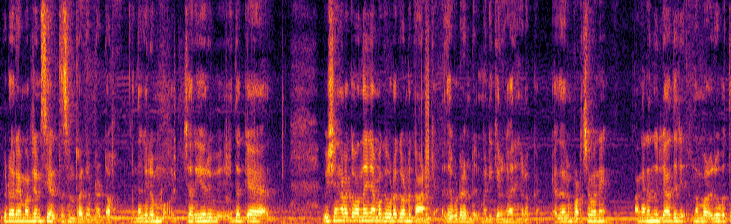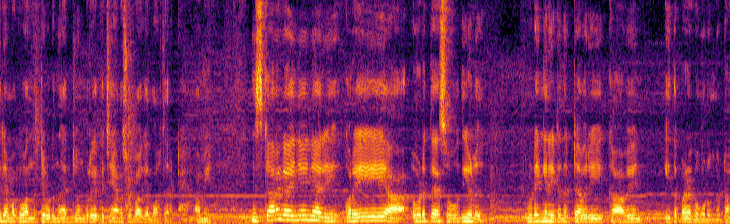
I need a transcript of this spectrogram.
ഇവിടെ ഒരു എമർജൻസി ഹെൽത്ത് സെന്ററൊക്കെ ഉണ്ട് കേട്ടോ. എന്തെങ്കിലും ചെറിയൊരു ഇതൊക്കെ വിഷയങ്ങളൊക്കെ വന്നു കഴിഞ്ഞാൽ നമുക്ക് ഇവിടെ കൊണ്ട് കാണിക്കാം. ഇത് ഇവിടെ ഉണ്ട് മെഡിക്കലും കാര്യങ്ങളൊക്കെ. ഏതായാലും പഠിച്ചവന് അങ്ങനെയൊന്നും ഇല്ലാതെ നമ്മൾ രൂപത്തിൽ നമുക്ക് വന്നിട്ട് ഇവിടുന്ന് അജ്ജുംബറിയൊക്കെ ചെയ്യാനുള്ള സൗഭാഗ്യം അള്ളാഹു തരട്ടെ. ആമീൻ. നിസ്കാരം കഴിഞ്ഞ് കഴിഞ്ഞാൽ കുറേ ഇവിടുത്തെ സൗദികൾ ഇവിടെ ഇങ്ങനെ ഇരുന്നിട്ട് അവർ കാവയും ഈത്തപ്പഴമൊക്കെ കൊടുക്കും കേട്ടോ.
